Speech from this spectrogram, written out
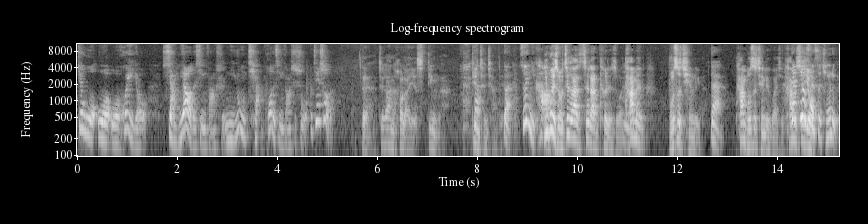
就我我我会有想要的性方式，你用强迫的性方式是我不接受的。对这个案子后来也是定了，定成强奸。对，所以你看啊，因为什么？这个案子最大的特点是什么？他们不是情侣，对，他们不是情侣关系，他们是有算是情侣，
